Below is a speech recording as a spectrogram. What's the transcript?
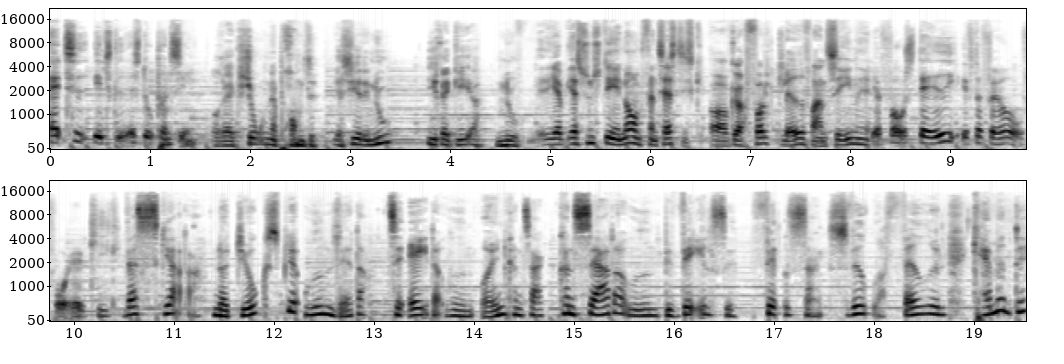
altid elsket at stå på en scene. Og reaktionen er prompte. Jeg siger det nu. I reagerer nu. Jeg, jeg synes, det er enormt fantastisk at gøre folk glade fra en scene. Jeg får stadig, efter 40 år, får jeg et kig. Hvad sker der, når jokes bliver uden latter, teater uden øjenkontakt, koncerter uden bevægelse, fællessang, sved og fadøl? Kan man det?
